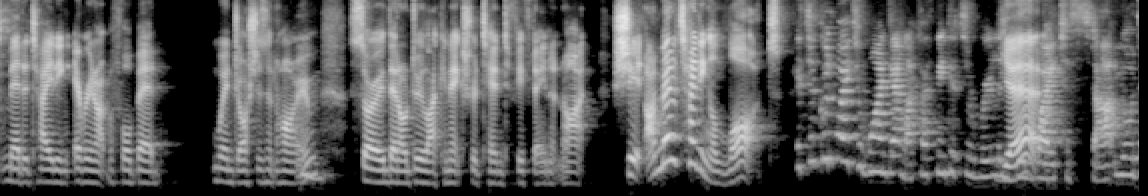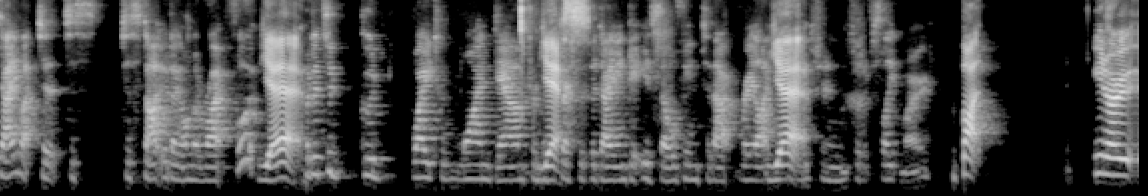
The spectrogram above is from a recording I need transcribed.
meditating every night before bed when Josh isn't home. Mm. So then I'll do like an extra 10 to 15 at night. Shit, I'm meditating a lot. It's a good way to wind down. Like I think it's a really Yeah. good way to start your day, like to to to start your day on the right foot. Yeah. But it's a good way to wind down from the Yes. stress of the day and get yourself into that Yeah. relaxation sort of sleep mode. But, you know,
